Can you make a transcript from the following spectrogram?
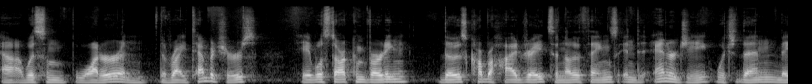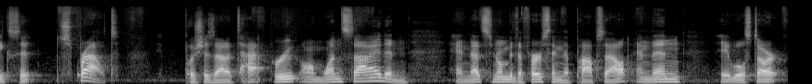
uh, with some water and the right temperatures, it will start converting those carbohydrates and other things into energy, which then makes it sprout. It pushes out a tap root on one side, and, and that's normally the first thing that pops out. And then it will start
